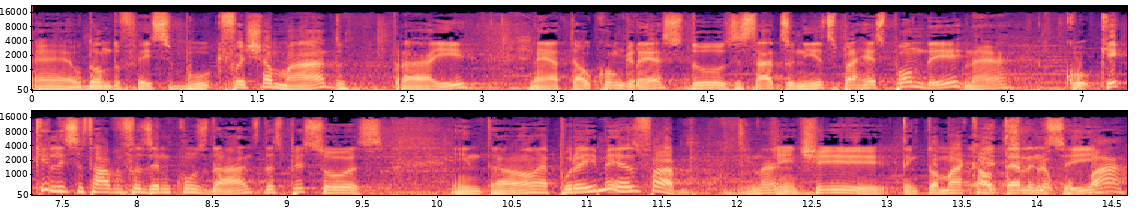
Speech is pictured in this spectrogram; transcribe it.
é, o dono do Facebook foi chamado para ir né, até o Congresso dos Estados Unidos para responder Né? O que, que eles estavam fazendo com os dados das pessoas. Então é por aí mesmo, Fábio. Né? A gente tem que tomar cautela de se nisso aí.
